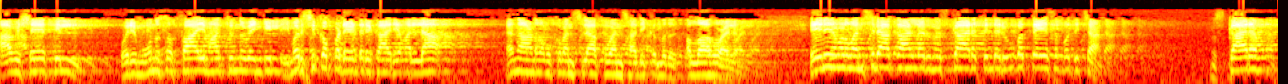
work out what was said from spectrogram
ആ വിഷയത്തിൽ ഒരു മൂന്ന് സഫായി മാറ്റുന്നുവെങ്കിൽ വിമർശിക്കപ്പെടേണ്ട ഒരു കാര്യമല്ല എന്നാണ് നമുക്ക് മനസ്സിലാക്കുവാൻ സാധിക്കുന്നത്. അള്ളാഹു അലം. ഇനി നമ്മൾ മനസ്സിലാക്കാനുള്ള ഒരു നിസ്കാരത്തിന്റെ രൂപത്തെ സംബന്ധിച്ചാണ്. നിസ്കാരം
